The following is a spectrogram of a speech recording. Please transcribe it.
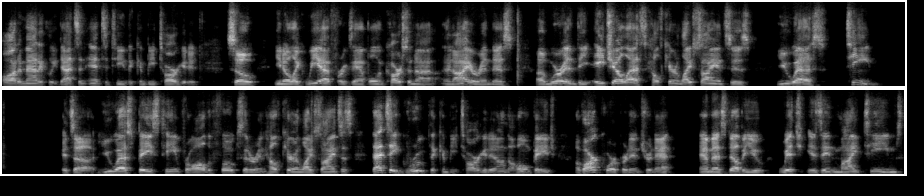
automatically. That's an entity that can be targeted. So you know like we have for example and carson and i are in this um, we're in the hls healthcare and life sciences us team it's a US based team for all the folks that are in healthcare and life sciences. That's a group that can be targeted on the homepage of our corporate intranet, MSW, which is in my teams.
